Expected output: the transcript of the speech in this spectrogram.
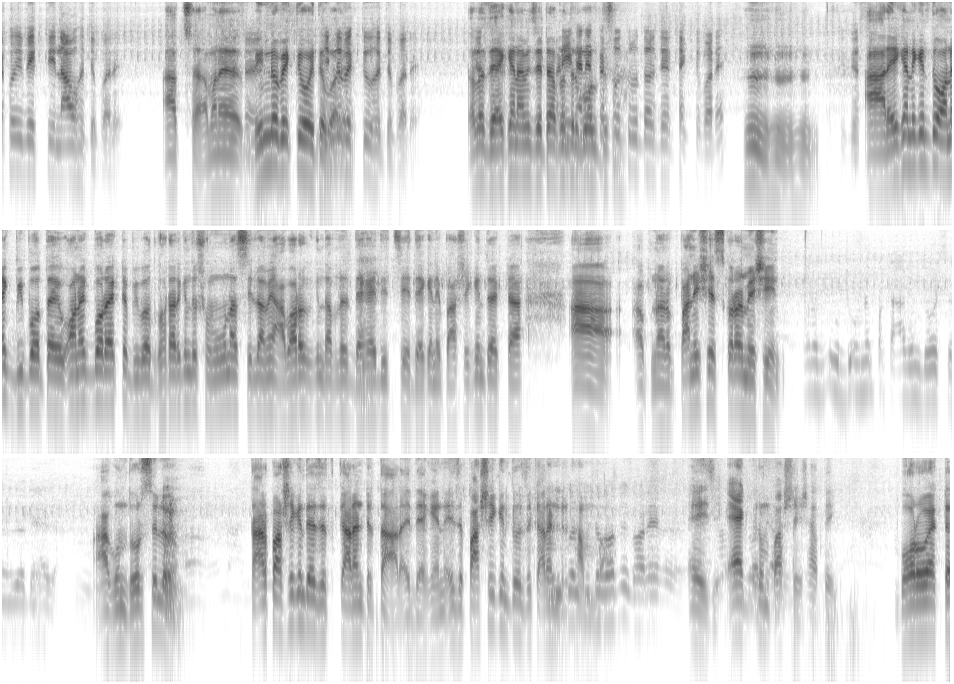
একই ব্যক্তি নাও হতে পারে। আচ্ছা মানে। ভিন্ন ব্যক্তি হইতে ভিন্ন পারে। ব্যক্তিও হতে পারে। তাহলে দেখেন আমি যেটা মানে আপনাদের বলতেছি। শত্রুতার যে থাকতে পারে। হুম হুম হুম। আর এখানে কিন্তু অনেক বিপদ অনেক বড় একটা বিপদ ঘটার কিন্তু সম্ভাবনা ছিল আমি আবারও কিন্তু আপনাদের দেখাই দিচ্ছি দেখেন এই পাশে কিন্তু একটা আহ, আপনার পানি সেচ করার মেশিন। আগুন ধরছে দেখা যায়। আগুন ধরছিল। তার পাশে কিন্তু এই যে কারেন্টের তার এই দেখেন এই যে পাশেই কিন্তু ওই যে কারেন্টের খাম্বা। এই যে একদম পাশে সাথে। বড় একটা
